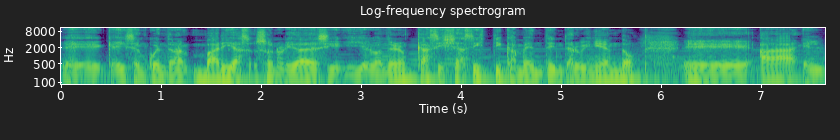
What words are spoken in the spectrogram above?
eh, que ahí se encuentran varias sonoridades y, el bandoneón casi jazzísticamente interviniendo, eh, a el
